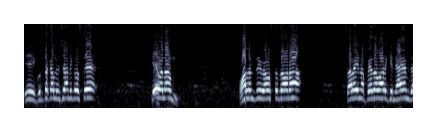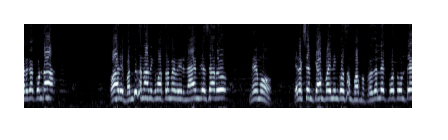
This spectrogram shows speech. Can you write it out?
ఈ గుంతకల్ విషయానికి వస్తే కేవలం వాలంటరీ వ్యవస్థ ద్వారా సరైన పేదవారికి న్యాయం జరగకుండా వారి బంధుగణానికి మాత్రమే వీరు న్యాయం చేశారు. మేము ఎలక్షన్ క్యాంపైనింగ్ కోసం పాపం ప్రజల్లోకి పోతూ ఉంటే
